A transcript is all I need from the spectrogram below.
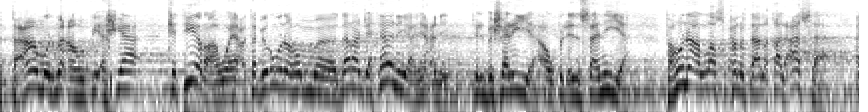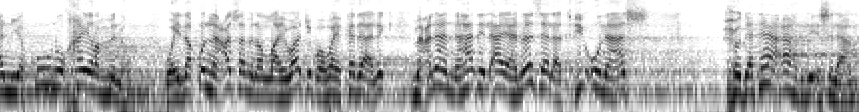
التعامل معهم في أشياء كثيرة ويعتبرونهم درجة ثانية يعني في البشرية أو في الإنسانية. فهنا الله سبحانه وتعالى قال عسى أن يكونوا خيرا منهم. وإذا قلنا عسى من الله واجب وهو كذلك معناه أن هذه الآية نزلت في أناس حدثاء عهد بإسلام.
